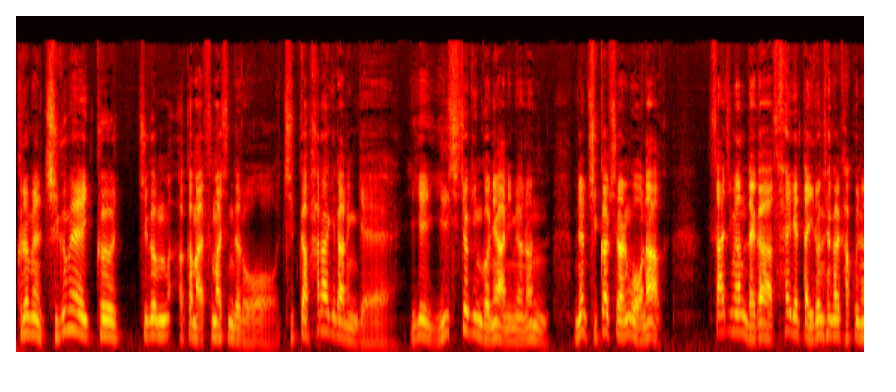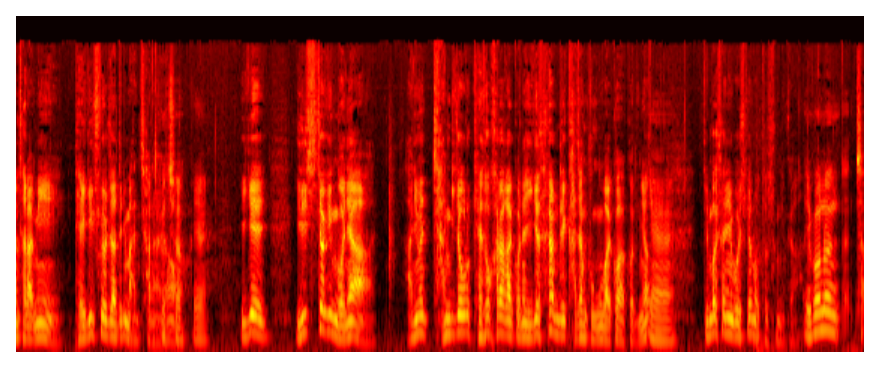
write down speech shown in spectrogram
그러면 지금의 그 지금 아까 말씀하신 대로 집값 하락이라는 게 이게 일시적인 거냐 아니면은 왜냐하면 집값이라는 거 워낙 싸지면 내가 사야겠다 이런 생각을 갖고 있는 사람이 대기 수요자들이 많잖아요. 그렇죠. 예. 이게 일시적인 거냐 아니면 장기적으로 계속 하락할 거냐 이게 사람들이 가장 궁금할 것 같거든요. 예. 김 박사님 보시기엔 어떻습니까? 이거는 자,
